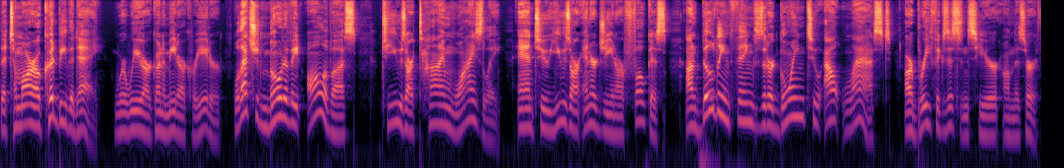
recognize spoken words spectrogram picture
that tomorrow could be the day where we are going to meet our Creator, well, that should motivate all of us to use our time wisely and to use our energy and our focus on building things that are going to outlast our brief existence here on this earth.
